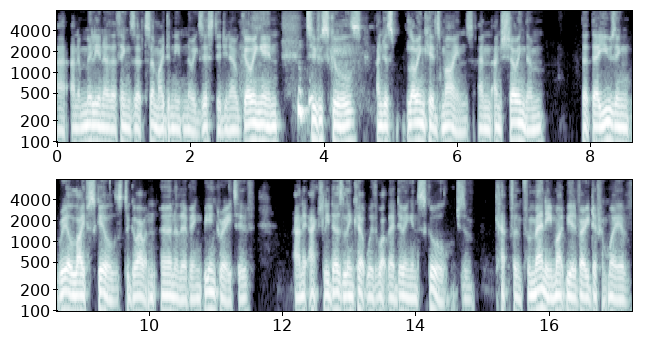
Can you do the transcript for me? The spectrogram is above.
uh, and a million other things that some I didn't even know existed. You know, going in to schools and just blowing kids' minds and and showing them that they're using real life skills to go out and earn a living, being creative, and it actually does link up with what they're doing in school, which is a for, for many might be a very different way of,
